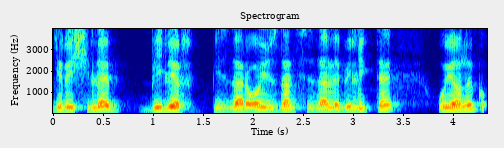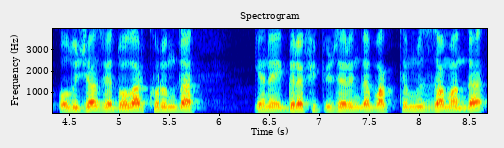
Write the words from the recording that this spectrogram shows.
girişilebilir. Bizler o yüzden sizlerle birlikte uyanık olacağız ve dolar kurunda gene grafik üzerinde baktığımız zaman da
